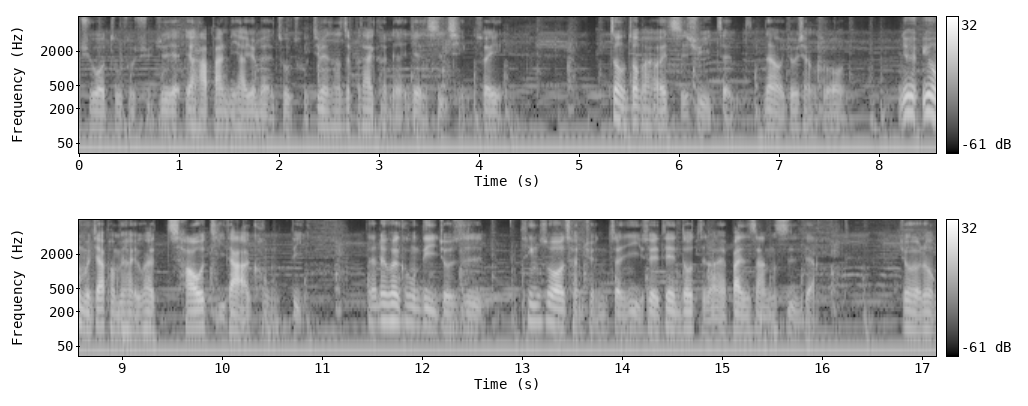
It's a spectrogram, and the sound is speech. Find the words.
去或租出去，就是要他搬离他原本的住处，基本上是不太可能的一件事情。所以这种状况会持续一阵子。那我就想说，因为因为我们家旁边还有一块超级大的空地，那那块空地就是听说产权争议，所以这些都只拿来办丧事这样。就有那种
